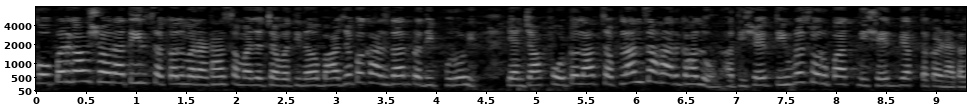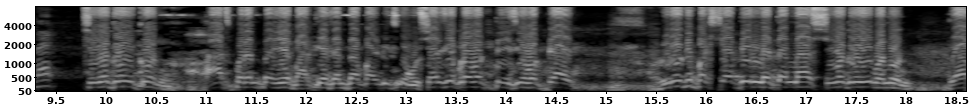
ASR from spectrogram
कोपरगाव शहरातील सकल मराठा समाजाच्या वतीनं भाजप खासदार प्रदीप पुरोहित यांच्या फोटोला चपलांचा हार घालून अतिशय तीव्र स्वरूपात निषेध व्यक्त करण्यात आला आहे. शिवद्रोही कोण? आजपर्यंत हे भारतीय जनता पार्टीचे हुशार जे प्रवक्ते जे वक्ते आहेत विरोधी पक्षातील नेत्यांना शिवद्रोही म्हणून या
